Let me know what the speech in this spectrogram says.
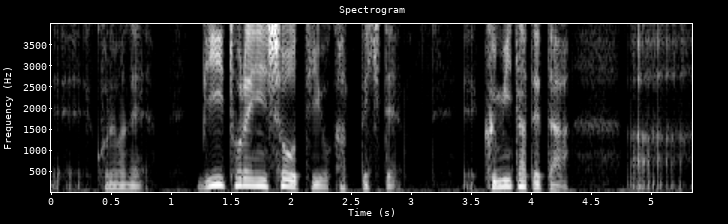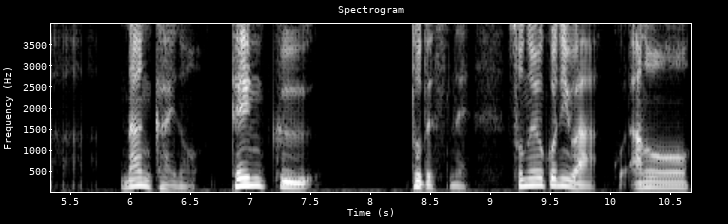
えーこれはね B トレインショーティーを買ってきて、えー組み立てたあー何回の天空とですねその横にはあの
